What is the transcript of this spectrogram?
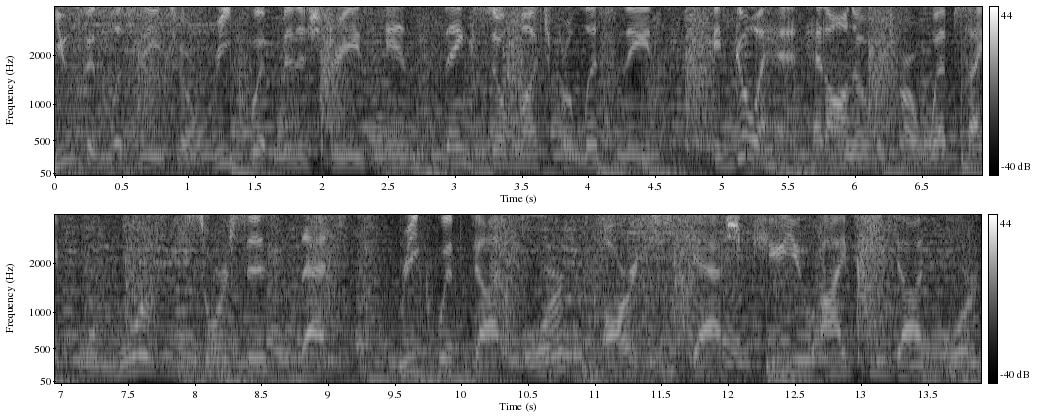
You've been listening to Requip Ministries, and thanks so much for listening. And go ahead, head on over to our website for more resources. That's requip.org, re-quip.org.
